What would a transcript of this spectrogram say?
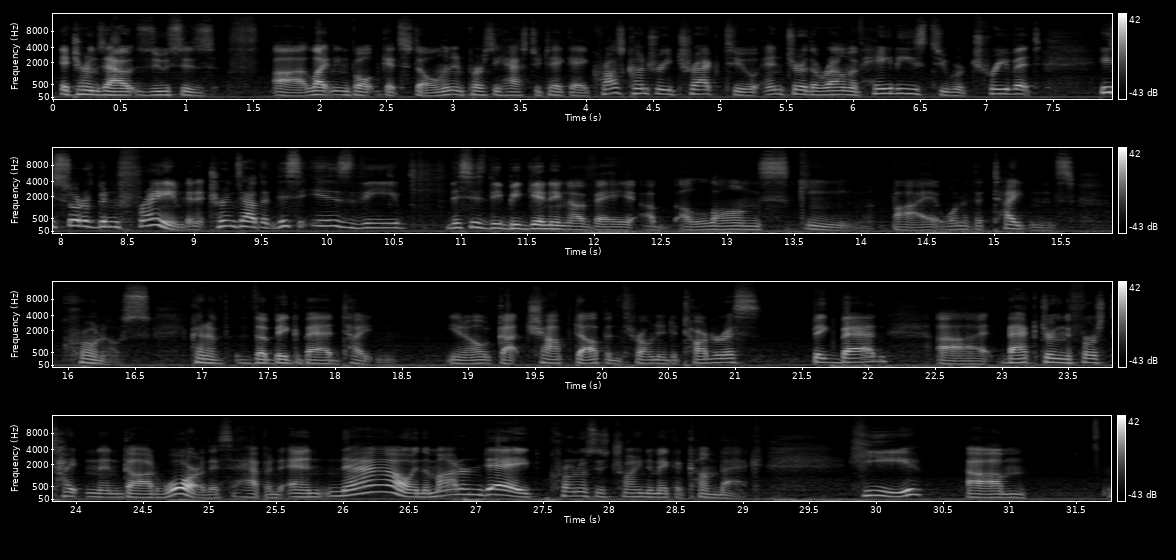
It turns out Zeus's uh, lightning bolt gets stolen, and Percy has to take a cross country trek to enter the realm of Hades to retrieve it. He's sort of been framed, and it turns out that this is the this is the beginning of a, a, a long scheme by one of the Titans, Kronos, kind of the big bad Titan. You know, got chopped up and thrown into Tartarus big bad. Uh, back during the first Titan and God War, this happened. And now, in the modern day, Kronos is trying to make a comeback. He. Um,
